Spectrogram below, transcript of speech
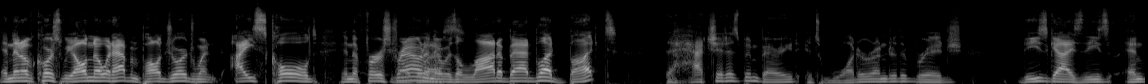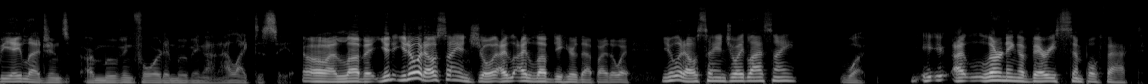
and then of course we all know what happened. Paul George went ice cold in the first Oh, round and there was a lot of bad blood. But the hatchet has been buried. It's water under the bridge. These guys, these NBA legends, are moving forward and moving on. I like to see it. Oh, I love it. You, you know what else I enjoy? I, I love to hear that, by the way. You know what else I enjoyed last night? What? I- learning a very simple fact.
